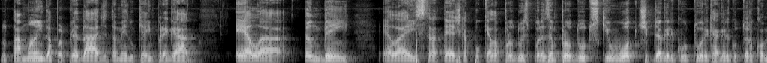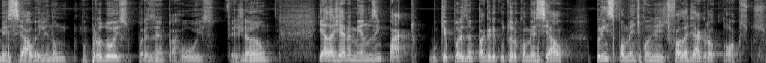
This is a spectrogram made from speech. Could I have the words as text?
do tamanho da propriedade, também do que é empregado, ela também ela é estratégica porque ela produz, por exemplo, produtos que o outro tipo de agricultura, que é a agricultura comercial, ele não, não produz, por exemplo, arroz, feijão, e ela gera menos impacto do que, por exemplo, a agricultura comercial, principalmente quando a gente fala de agrotóxicos.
